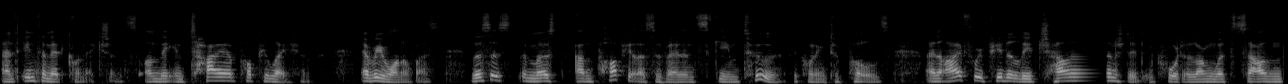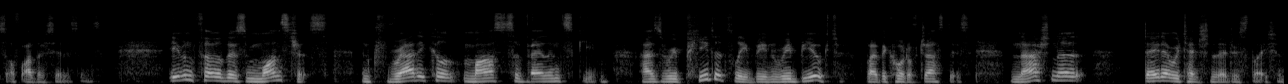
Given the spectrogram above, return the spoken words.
and internet connections on the entire population, every one of us. This is the most unpopular surveillance scheme too, according to polls, and I've repeatedly challenged it in court along with thousands of other citizens. Even though this monstrous and radical mass surveillance scheme has repeatedly been rebuked by the Court of Justice, national data retention legislation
